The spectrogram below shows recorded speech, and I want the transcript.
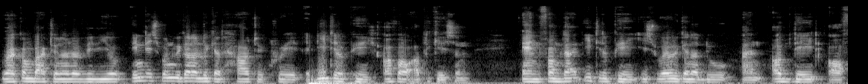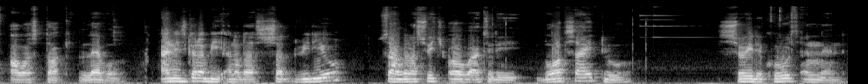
Welcome back to another video. In this one we're gonna look at how to create a detail page of our application. And from that detail page is where we're gonna do an update of our stock level. And it's gonna be another short video. So I'm gonna switch over to the blog site to show you the codes and then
